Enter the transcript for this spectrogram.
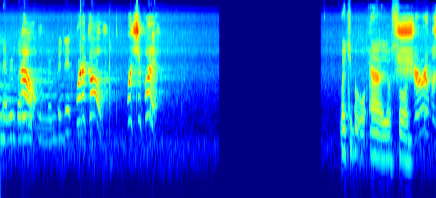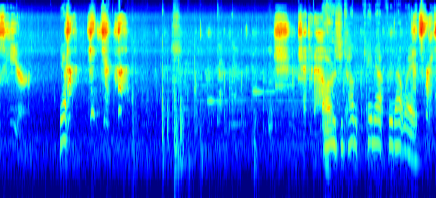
and everybody No. remembered it. Where'd it go? Where'd she put it? Where'd you put uh, your sword? Sure, it was here. Yep. Shh, check it out. Oh, she come came out through that way. That's right.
